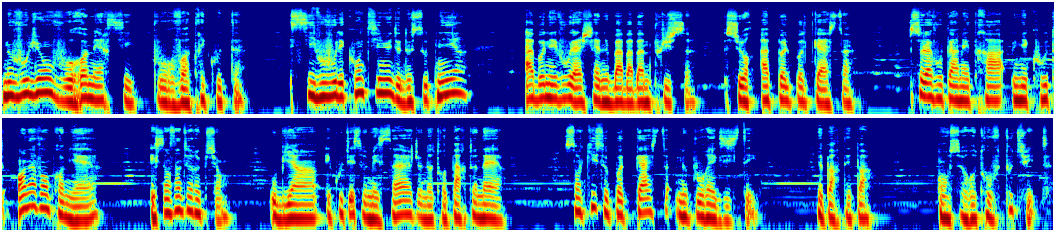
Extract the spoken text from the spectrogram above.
nous voulions vous remercier pour votre écoute. Si vous voulez continuer de nous soutenir, abonnez-vous à la chaîne Bababam Plus sur Apple Podcast. Cela vous permettra une écoute en avant-première et sans interruption. ou bien écoutez ce message de notre partenaire, sans qui ce podcast ne pourrait exister. Ne partez pas. On se retrouve tout de suite.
